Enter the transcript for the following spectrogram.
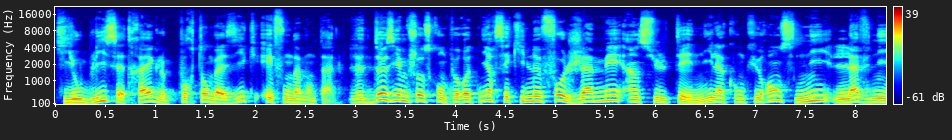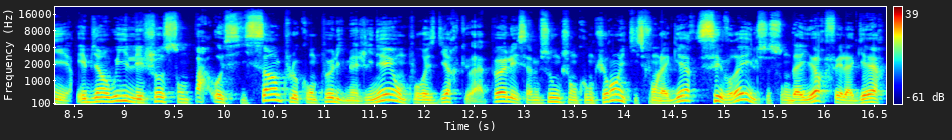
qui oublient cette règle pourtant basique et fondamentale. La deuxième chose qu'on peut retenir, c'est qu'il ne faut jamais insulter ni la concurrence ni l'avenir. Eh bien oui, les choses sont pas aussi simples qu'on peut l'imaginer. On pourrait se dire que Apple et Samsung sont concurrents et qu'ils se font la guerre. C'est vrai, ils se sont d'ailleurs fait la guerre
